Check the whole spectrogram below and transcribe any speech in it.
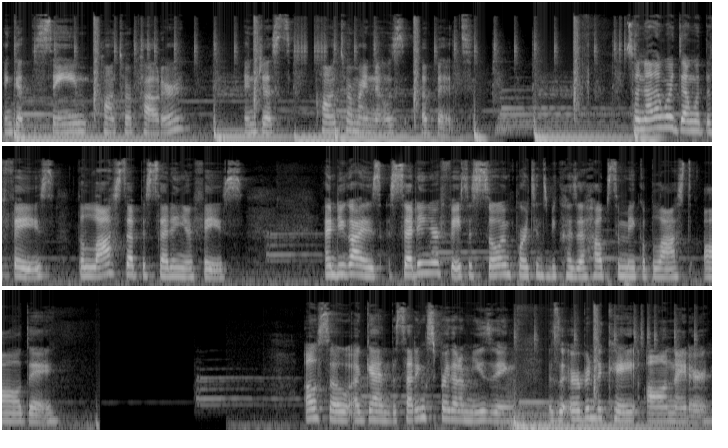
and get the same contour powder and just contour my nose a bit. So now that we're done with the face, the last step is setting your face. And you guys, setting your face is so important because it helps the makeup last all day. Also, again, the setting spray that I'm using is the Urban Decay All Nighter.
